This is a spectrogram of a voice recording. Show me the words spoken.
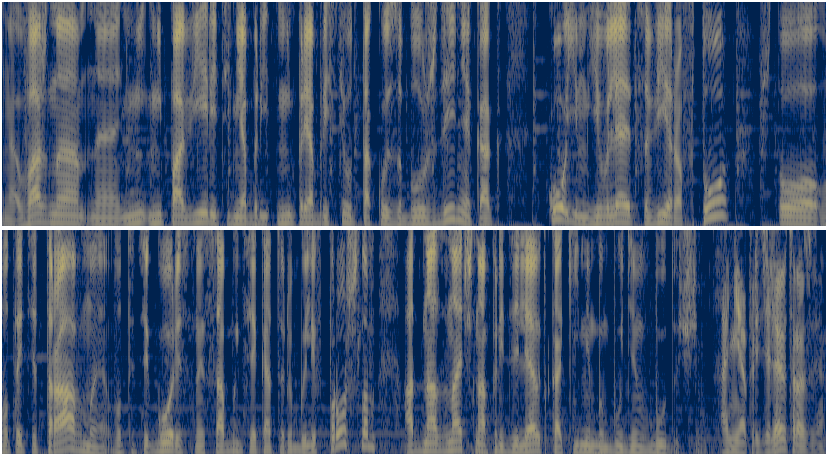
Важно э, не, не поверить и не, обре, не приобрести вот такое заблуждение, как коим является вера в то, что вот эти травмы, вот эти горестные события, которые были в прошлом, однозначно определяют, какими мы будем в будущем. Они определяют разве?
